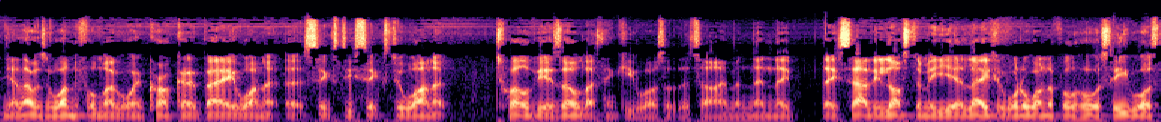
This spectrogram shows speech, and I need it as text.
Yeah, that was a wonderful moment when Croco Bay won at, at 66 to 1 at 12 years old, I think he was at the time, and then they, they sadly lost him a year later. What a wonderful horse he was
